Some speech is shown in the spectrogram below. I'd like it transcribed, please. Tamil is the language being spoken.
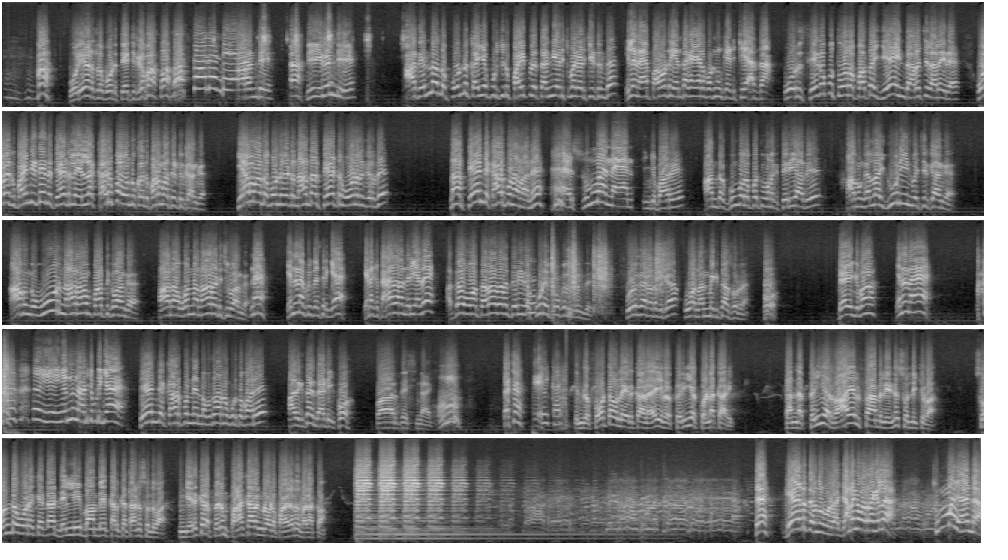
வா ஒரே இடத்துல போட்டு தேய்ச்சிட்டு ரெண்டு நீ இரண்டு. அது என்ன அந்த பொண்ணு கைய புடிச்சிட்டு பைப்ல தண்ணி அடிச்ச மாதிரி அடிச்சிட்டு இருந்த? இல்லண்ணே பவுடர் எந்த கையால போடணும்னு கேட்டுச்சு அதுதான். ஒரு சிகப்பு தோலை பார்த்தா ஏன் இந்த அலைச்சல் அலையிற? உனக்கு பயந்துட்டே இந்த தியேட்டர்ல எல்லாம் கருப்பா வந்து உட்கார்ந்து படம் பார்த்துட்டு இருக்காங்க. ஏமா அந்த பொண்ணு கிட்ட நான் தான் தியேட்டர் ஓனருங்கிறது? நான் தேஞ்ச கார்பனா நானு? சும்மா. இங்க பாரு அந்த கும்பலை பத்தி உனக்கு தெரியாது. அவங்க எல்லாம் யூனியன் வச்சிருக்காங்க. அவங்க ஊர் நாராம பாத்துக்குவாங்க ஆனா ஒன்ன நார் அடிச்சிருவாங்க. அண்ணே, என்னண்ணே இப்படி பேசுறீங்க? எனக்கு தராதரம் தெரியாது? அதான் உன் தராதரம் தெரியுத கூட தூக்குறதுல இருந்து. ஒழுங்கா நடந்துக்க உன் நன்மைக்கு தான் சொல்றேன். போ. டேய் இங்க வா. என்னண்ணே? என்ன அடிச்சு பிடிங்க தேஞ்ச கார்பன் என்ன உதாரணம் கொடுத்த பாரு? அதுக்கு தான் இந்த அடி. போ. பாரதேசி நாய். இந்த போட்டோல இருக்காள இவ பெரிய கொள்ளக்காரி. தன்னை பெரிய ராயல் ஃபேமிலின்னு சொல்லிக்குவா. சொந்த ஊரை கேட்டா டெல்லி பாம்பே கல்கத்தான்னு சொல்லுவா. இங்க இருக்கிற பெரும் பணக்காரங்களோட பழகுறது வழக்கம். கேட்ட திறந்து விடுடா ஜனங்க வர்றாங்கல்ல. சும்மா ஏன்டா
